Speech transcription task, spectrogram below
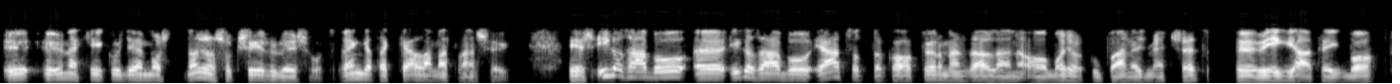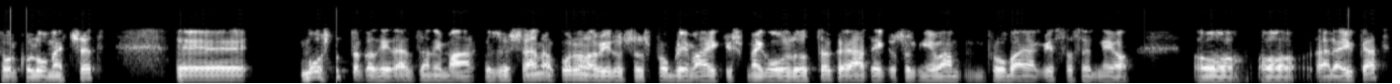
ő, ő nekik ugye most nagyon sok sérülés volt, rengeteg kellemetlenség. És igazából, igazából játszottak a Körmend ellen a Magyar Kupán egy meccset, végjátékba torkoló meccset. Most tudtak azért edzeni már közösen, a koronavírusos problémáik is megoldódtak, a játékosok nyilván próbálják visszaszedni a, a, a erejüket.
